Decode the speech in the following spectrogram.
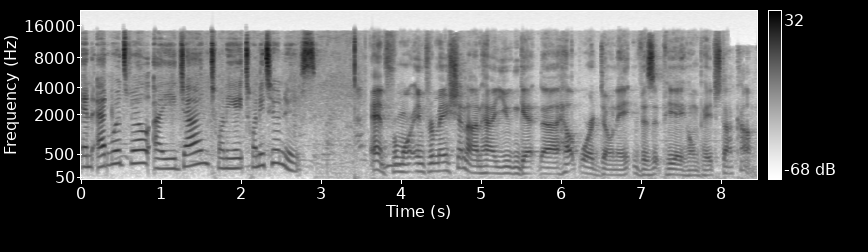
In Edwardsville, Ai Jine, 2822 News. And for more information on how you can get uh, help or donate, visit pahomepage.com.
